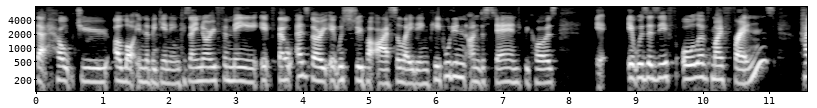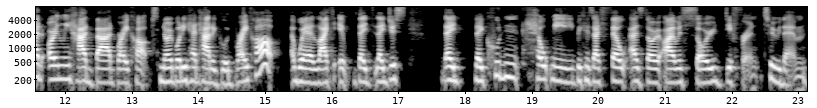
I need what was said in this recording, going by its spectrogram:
that helped you a lot in the beginning? Because I know for me, it felt as though it was super isolating. People didn't understand because it, it was as if all of my friends had only had bad breakups. Nobody had had a good breakup where like it they they just they they couldn't help me because I felt as though I was so different to them.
